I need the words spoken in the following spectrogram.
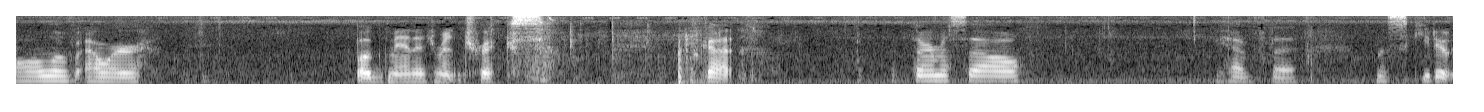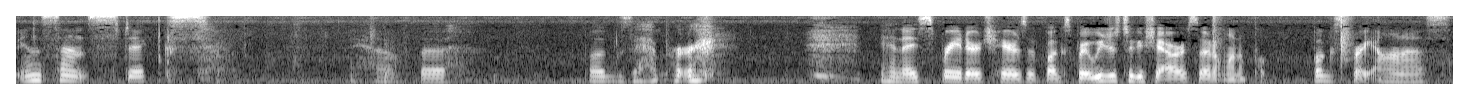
all of our bug management tricks. We've got Thermacell. We have the mosquito incense sticks. I have the bug zapper. and I sprayed our chairs with bug spray. We just took a shower, so I don't want to put bug spray on us.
